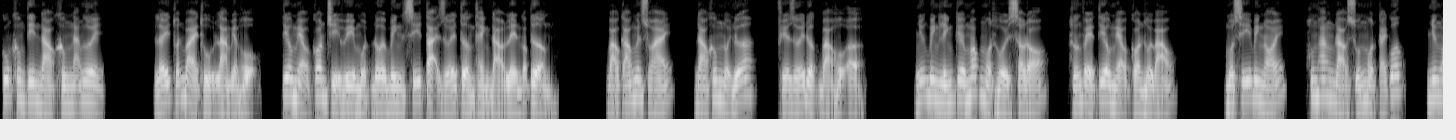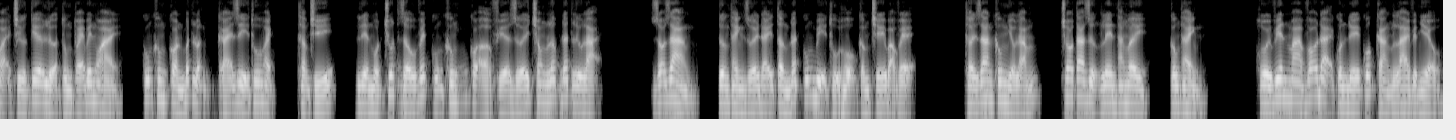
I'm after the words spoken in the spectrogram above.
cũng không tin đào không ngã ngươi. Lấy thuẫn bài thủ làm nhiệm hộ, tiêu mèo con chỉ huy một đôi binh sĩ tại dưới tường thành đào lên góc tường. Báo cáo nguyên soái, đào không nổi nữa, phía dưới được bảo hộ ở. Những binh lính kêu móc một hồi sau đó, hướng về tiêu mèo con hồi báo. Một sĩ binh nói, hung hăng đào xuống một cái quốc, nhưng ngoại trừ tia lửa tung tóe bên ngoài, cũng không còn bất luận cái gì thu hoạch, thậm chí, liền một chút dấu vết cũng không có ở phía dưới trong lớp đất lưu lại. Rõ ràng, tường thành dưới đáy tầng đất cũng bị thủ hộ cấm chế bảo vệ. Thời gian không nhiều lắm, cho ta dựng lên thang lây, công thành hồi viên ma võ đại quân đế quốc càng lai việt nhiều,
